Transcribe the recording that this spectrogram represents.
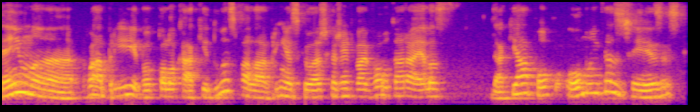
tem uma. Vou abrir, vou colocar aqui duas palavrinhas que eu acho que a gente vai voltar a elas daqui a pouco, ou muitas vezes,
